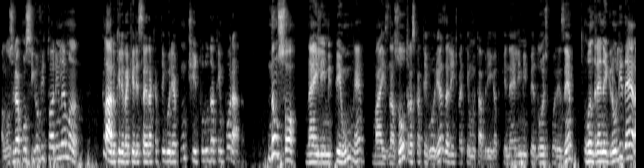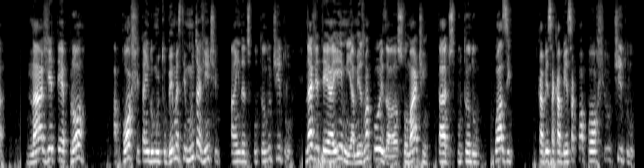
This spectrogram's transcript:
Alonso já conseguiu vitória em Le Mans. Claro que ele vai querer sair da categoria com o título da temporada. Não só na LMP1, né, mas nas outras categorias a gente vai ter muita briga, porque na LMP2, por exemplo, o André Negrão lidera. Na GT Pro, a Porsche está indo muito bem, mas tem muita gente ainda disputando o título. Na GTAM, a mesma coisa. A Aston Martin está disputando quase cabeça a cabeça com a Porsche o título.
